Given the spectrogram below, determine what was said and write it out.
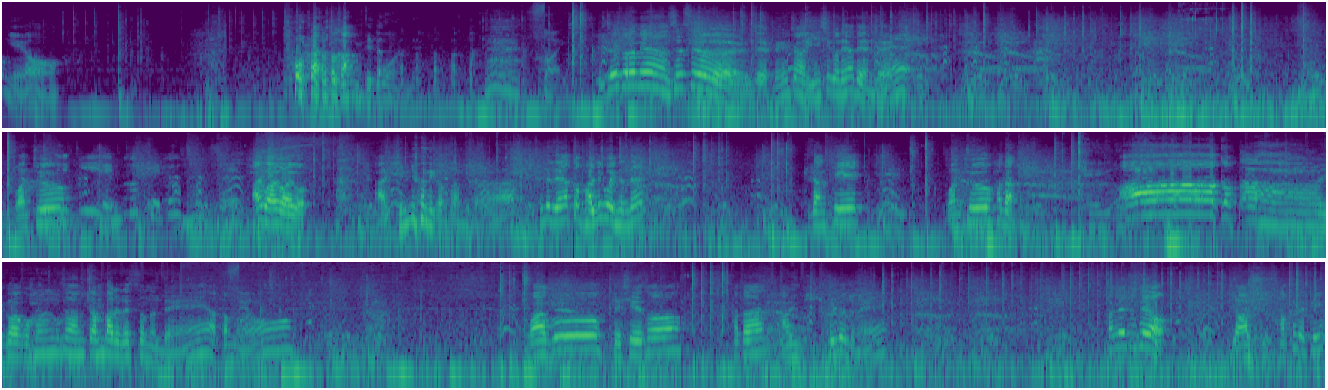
활동이에요. 폴하러 갑니다. 이제 그러면 슬슬 이제 병력장을 인식을 해야 되는데. 원투. 아이고 아이고 아이고. 아 김유한님 감사합니다. 근데 내가 또 발리고 있는데. 기상킥. 원투 하단. 아 아깝다. 아, 이거 하고 항상 짬바를 했었는데 아깝네요. 와구 대시해서 하단. 아유 흘려주네. 살려주세요. 야씨 4플래핑?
